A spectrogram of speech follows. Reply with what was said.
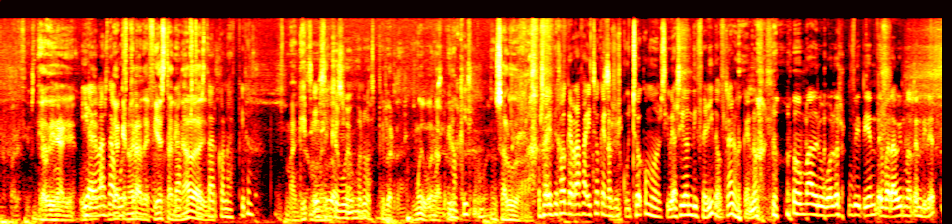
Me pareció extraordinaria. Y además da ya gusto, que no era de fiesta ni gusto nada. estar con Aspiro. Es magui- Sí, sí, qué es muy un- bueno, es verdad. Muy bueno. Majísimo. Un saludo. Os habéis fijado que Rafa ha dicho que nos escuchó como si hubiera sido en diferido, claro, que no, no madrugó lo suficiente para oírnos en directo.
